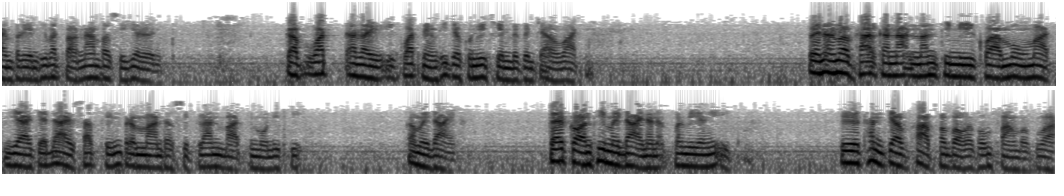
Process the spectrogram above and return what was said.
การเประเรียนที่วัดปากน้ำภาษีเจริญ กับวัดอะไรอีกวัดหนึ่งที่เจ้าคุณวิเชียนไปเป็นเจ้าอาวาสเป็นอันว่าพระคณะนั้นที่มีความมุ่งมา่อยากจะได้ทรัพย์สินประมาณถึงสิบล้านบาทเป็นมูลนิธิ ก็ไม่ได้ แต่ก่อนที่ไม่ได้นั่นมันมีอย่างนี้อีก คือท่านเจ้าภาพมาบอกให้ผมฟังบอกว่า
